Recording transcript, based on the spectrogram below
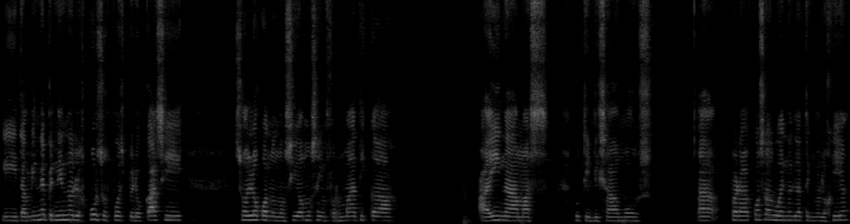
y también dependiendo de los cursos, pues, pero casi solo cuando nos íbamos a informática, ahí nada más utilizamos ah, para cosas buenas la tecnología,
